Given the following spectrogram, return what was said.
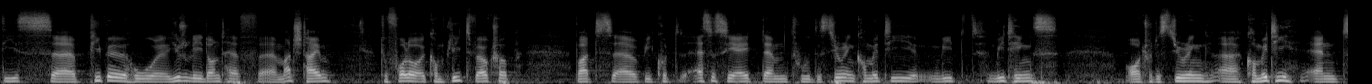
these people who usually don't have much time to follow a complete workshop but uh, we could associate them to the steering committee meet, meetings or to the steering uh, committee and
